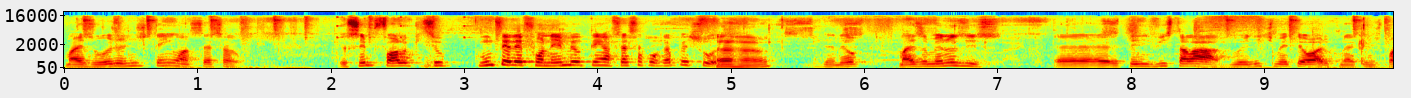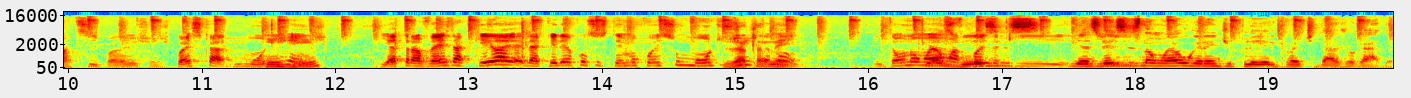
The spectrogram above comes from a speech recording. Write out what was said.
mas hoje a gente tem um acesso a. Eu sempre falo que se eu, com um telefonema eu tenho acesso a qualquer pessoa. Aham. Entendeu? Mais ou menos isso. É, tem vista lá do Elite Meteórico, né? Que a gente participa, né, bicho? A gente conhece, cara, um monte de Uhum. gente. E através daquele, daquele ecossistema eu conheço um monte de gente Exatamente. também. Então não é uma vezes- coisa que. E às que- vezes não é o grande player que vai te dar a jogada.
